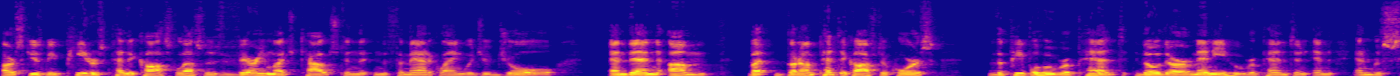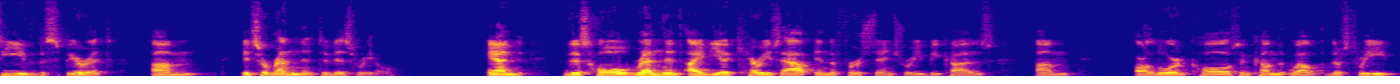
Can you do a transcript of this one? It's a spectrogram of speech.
or excuse me, Peter's Pentecost lesson is very much couched in the, in the thematic language of Joel. And then, um, but, but on Pentecost, of course, the people who repent, though there are many who repent and, and, and receive the Spirit, um, it's a remnant of Israel. And this whole remnant idea carries out in the first century because um, our Lord calls and comes. Well, there's three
